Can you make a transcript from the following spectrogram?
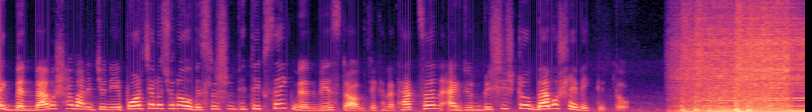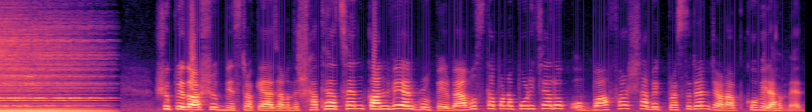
দেখবেন ব্যবসা বাণিজ্য নিয়ে পর্যালোচনা ও বিশ্লেষণ ভিত্তিক সেগমেন্ট বেস্টক যেখানে থাকছেন একজন বিশিষ্ট ব্যবসায়ী ব্যক্তিত্ব। সুপ্রিয় দর্শক বিস্টকে আজ আমাদের সাথে আছেন কনভেয়ার গ্রুপের ব্যবস্থাপনা পরিচালক ও বাফার সাবেক প্রেসিডেন্ট জনাব কবির আহমেদ।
